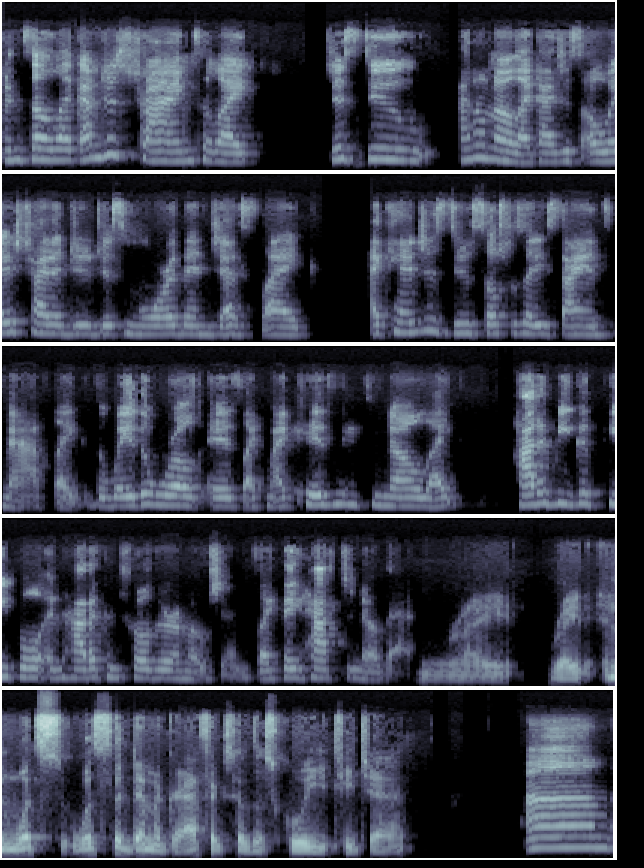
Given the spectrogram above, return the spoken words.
and so like i'm just trying to like just do I don't know, like I just always try to do just more than just like I can't just do social studies, science, math. Like the way the world is, like my kids need to know like how to be good people and how to control their emotions. Like they have to know that. Right. Right. And what's what's the demographics of the school you teach at? Um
